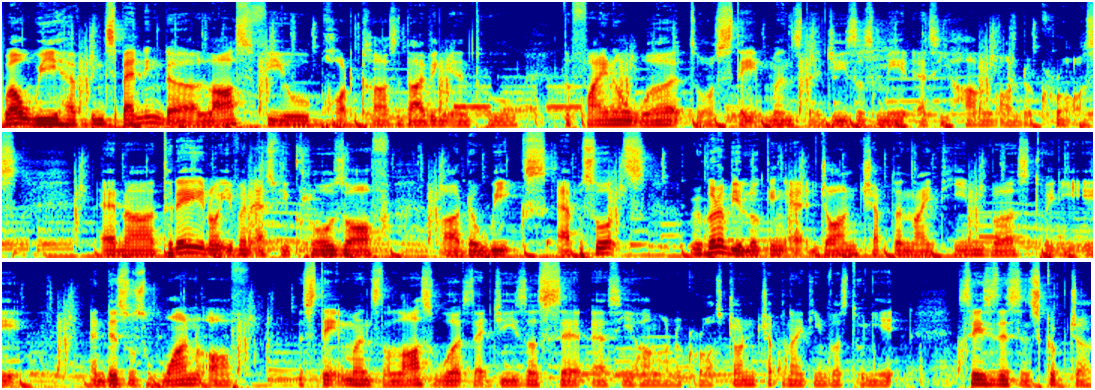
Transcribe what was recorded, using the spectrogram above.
Well, we have been spending the last few podcasts diving into the final words or statements that Jesus made as he hung on the cross. And uh, today, you know, even as we close off uh, the week's episodes, we're going to be looking at John chapter 19, verse 28. And this was one of the statements, the last words that Jesus said as he hung on the cross. John chapter 19, verse 28 says this in scripture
